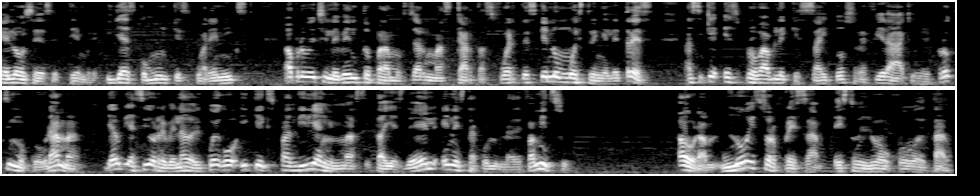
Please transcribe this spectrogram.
el 11 de septiembre, y ya es común que Square Enix aproveche el evento para mostrar más cartas fuertes que no muestren el E3, así que es probable que Saito se refiera a que en el próximo programa ya habría sido revelado el juego y que expandirían en más detalles de él en esta columna de Famitsu. Ahora, no es sorpresa esto del nuevo juego de Taro.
